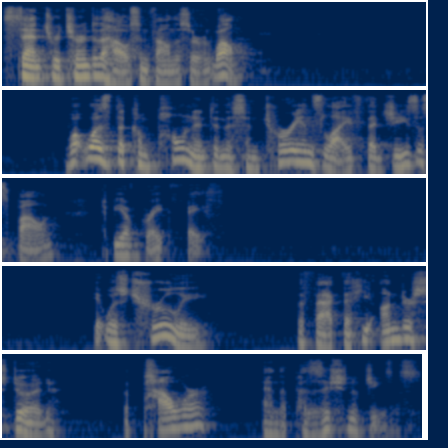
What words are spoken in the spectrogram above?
sent returned to the house and found the servant well. What was the component in the centurion's life that Jesus found to be of great faith? It was truly the fact that he understood the power and the position of Jesus.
